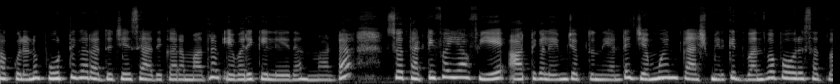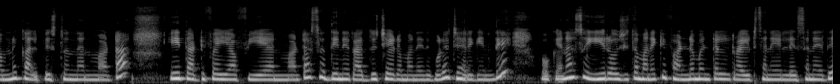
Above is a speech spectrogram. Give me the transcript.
హక్కులను పూర్తిగా రద్దు చేసే అధికారం మాత్రం ఎవరికీ లేదనమాట so thirty five of A article ఏం చెప్తుంది అంటే జమ్మూ అండ్ కాశ్మీర్కి ద్వంద్వ పౌరసత్వంని కల్పిస్తుంది అనమాట ఈ థర్టీ ఫైవ్ ఆఫ్ ఏ అనమాట సో దీన్ని రద్దు చేయడం అనేది కూడా జరిగింది. ఓకేనా? సో ఈ రోజుతో మనకి ఫండమెంటల్ రైట్స్ అనే లెసన్ అయితే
